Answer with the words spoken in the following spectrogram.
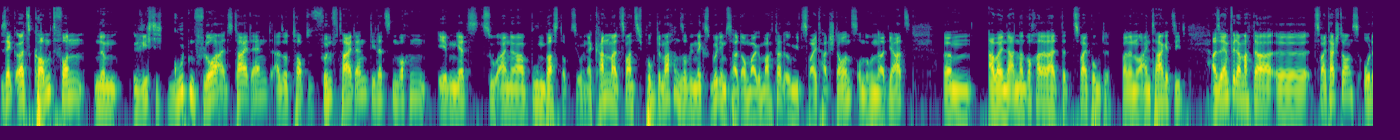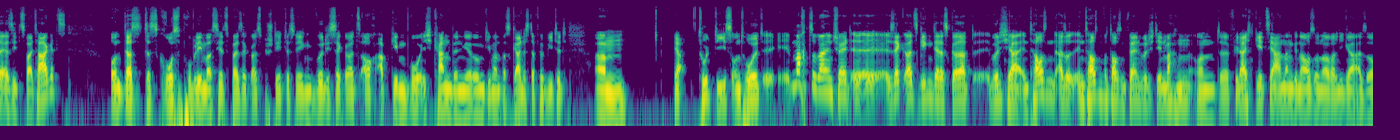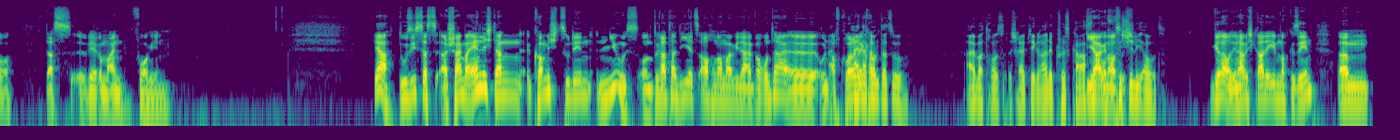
Zach Ertz kommt von einem richtig guten Floor als Tight End, also Top 5 Tight End die letzten Wochen, eben jetzt zu einer Boom-Bust-Option. Er kann mal 20 Punkte machen, so wie Max Williams halt auch mal gemacht hat, irgendwie zwei Touchdowns und 100 Yards. Ähm, aber in der anderen Woche hat er halt zwei Punkte, weil er nur ein Target sieht. Also entweder macht er äh, zwei Touchdowns oder er sieht zwei Targets. Und das ist das große Problem, was jetzt bei Zach Ertz besteht. Deswegen würde ich Zach Ertz auch abgeben, wo ich kann, wenn mir irgendjemand was Geiles dafür bietet. Ähm, ja, tut dies und holt, äh, macht sogar den Trade. Äh, Zach Ertz gegen Dallas Goddard würde ich ja in tausend, also in tausend von tausend Fällen würde ich den machen und äh, vielleicht geht's ja anderen genauso in eurer Liga. Also das äh, wäre mein Vorgehen. Ja, du siehst das äh, scheinbar ähnlich, dann komme ich zu den News und ratter die jetzt auch nochmal wieder einfach runter äh, und auf Quarterback. Einer kommt dazu. Albatros schreibt hier gerade Chris Carson ja, genau, officially out. Genau, den habe ich gerade eben noch gesehen. Ähm,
